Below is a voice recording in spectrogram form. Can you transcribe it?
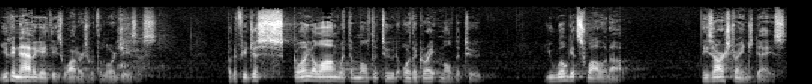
You can navigate these waters with the Lord Jesus. But if you're just going along with the multitude or the great multitude, you will get swallowed up. These are strange days.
